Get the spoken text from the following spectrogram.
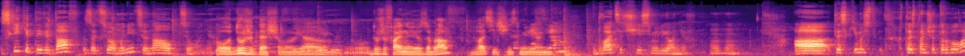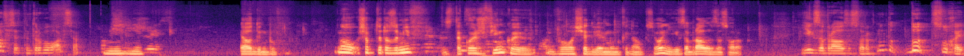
скільки ти віддав за цю амуніцію на аукціоні? О, дуже дешево. Я дуже файно її забрав. 26 мільйонів. 26 мільйонів. Угу. А ти з кимось, хтось там ще торгувався? Ти торгувався? Ні, ні. Я один був. Ну, щоб ти розумів, з такою ж фінкою було ще дві мунки на аукціоні, їх забрали за 40. Їх забрали за 40. Ну, ну, слухай,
